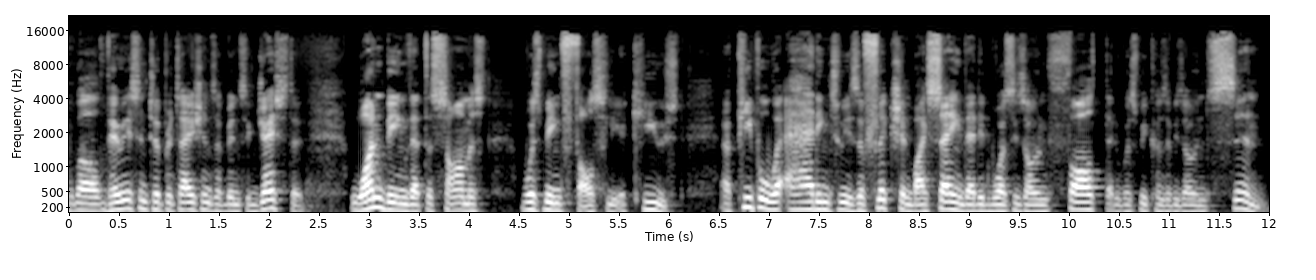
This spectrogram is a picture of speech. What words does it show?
Well, various interpretations have been suggested. One being that the psalmist was being falsely accused. Uh, people were adding to his affliction by saying that it was his own fault, that it was because of his own sin.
